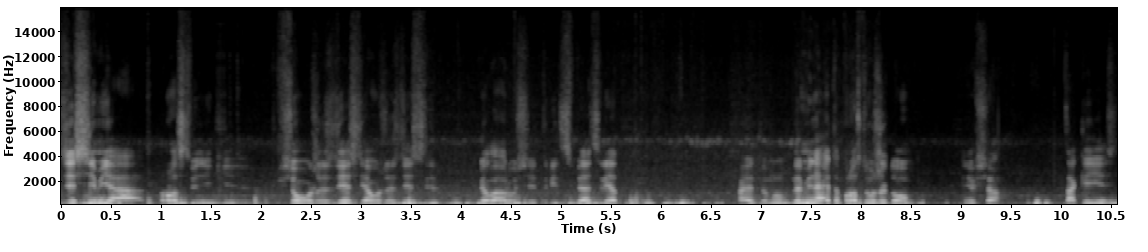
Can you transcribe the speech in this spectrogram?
здесь семья, родственники, все уже здесь, я уже здесь в Беларуси 35 лет. Поэтому для меня это просто уже дом. И все. Так и есть.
